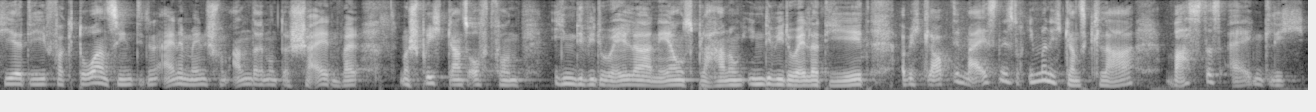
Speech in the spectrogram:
hier die Faktoren sind, die den einen Mensch vom anderen unterscheiden, weil man spricht ganz oft von individueller Ernährungsplanung, individueller Diät, aber ich glaube, den meisten ist noch immer nicht ganz klar, was das eigentlich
